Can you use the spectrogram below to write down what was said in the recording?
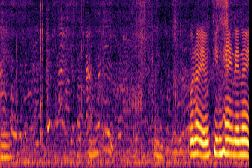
นี่ โอ้ยเนยพิงแห้งได้เลย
